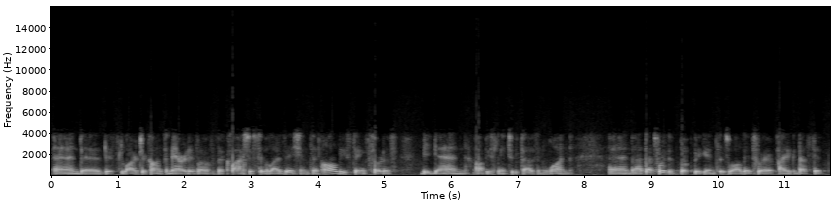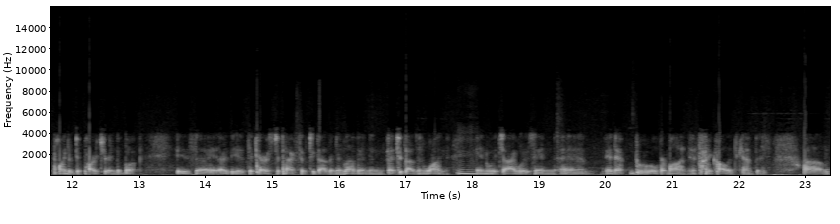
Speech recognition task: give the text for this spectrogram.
and uh, this larger con- narrative of the clash of civilizations. And all these things sort of began, obviously, in 2001 and uh, that's where the book begins as well. That's where I that's the point of departure in the book is uh, are the the terrorist attacks of 2011 and uh, 2001, mm-hmm. in which I was in uh, in a rural Vermont at my college campus. Um,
